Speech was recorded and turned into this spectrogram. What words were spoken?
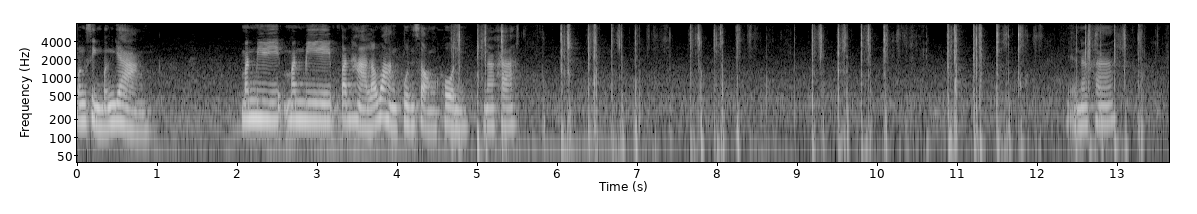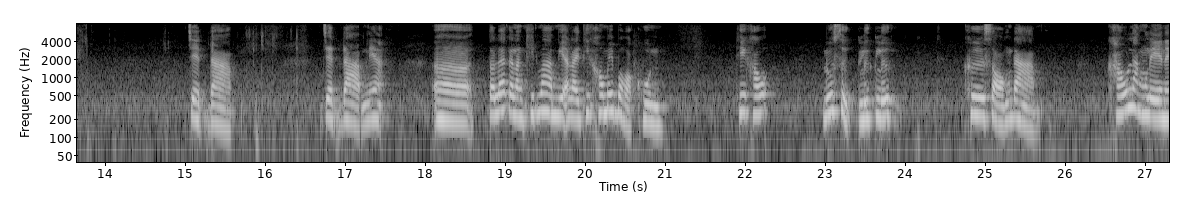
บางสิ่งบางอย่าง มันมีมันมีปัญหาระหว่างคุณสองคนนะคะ เดี๋ยวนะคะเจ็ดดาบเจ็ดดาบเนี่ยเอ่อตอนแรกกำลังคิดว่ามีอะไรที่เขาไม่บอกคุณ ที่เขารู้สึกลึกๆ คือสองดาบเขาลังเลใน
